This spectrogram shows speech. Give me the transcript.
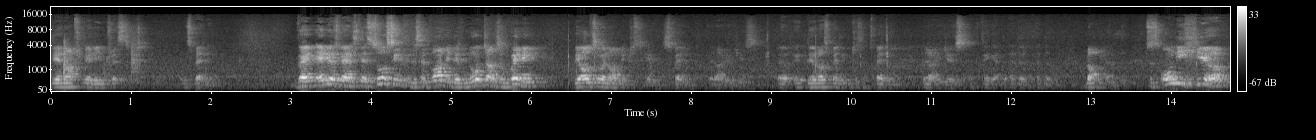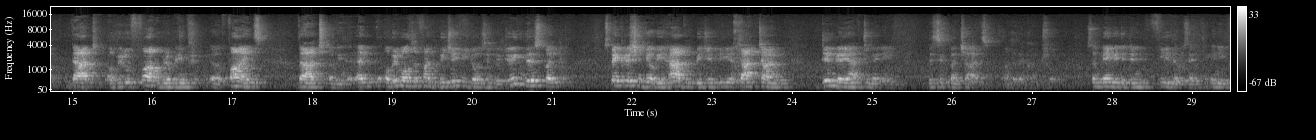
they're not really interested in spending. When areas where they're so seriously disadvantaged, there's no chance of winning, they also are not interested in spending their RAGs. Uh, they're not spending interested in spending their RAGs, I think, at the, at the, at the block level. So it's only here that Abhiroop uh, finds that, uh, and Abhiroop also finds BJP don't seem to be doing this, but speculation here we have that BJP at that time didn't really have too many district panchayats under their control. So maybe they didn't feel there was anything, any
